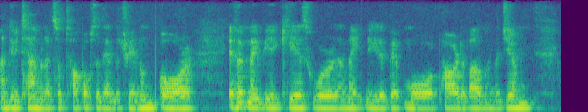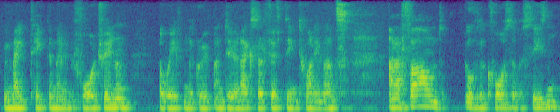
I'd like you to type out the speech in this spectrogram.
and do 10 minutes of top ups at the end of training. Or if it might be a case where they might need a bit more power development in the gym, we might take them in before training away from the group and do an extra 15, 20 minutes. And I found over the course of a season,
